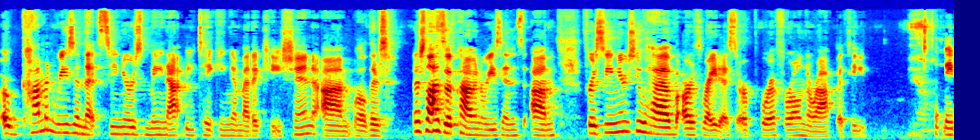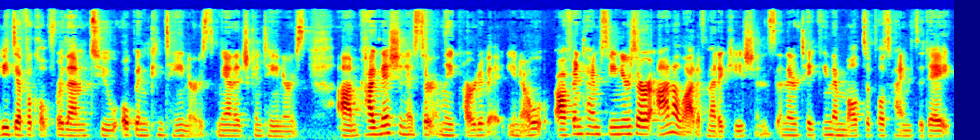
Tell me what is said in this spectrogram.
a, common reason that seniors may not be taking a medication, um, well, there's there's lots of common reasons. Um, for seniors who have arthritis or peripheral neuropathy, yeah. it may be difficult for them to open containers, manage containers. Um, cognition is certainly part of it. You know, oftentimes seniors are on a lot of medications and they're taking them multiple times a day.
